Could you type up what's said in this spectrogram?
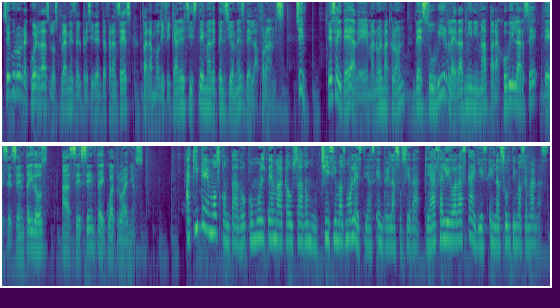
Seguro recuerdas los planes del presidente francés para modificar el sistema de pensiones de la France. Sí, esa idea de Emmanuel Macron de subir la edad mínima para jubilarse de 62 a 64 años. Aquí te hemos contado cómo el tema ha causado muchísimas molestias entre la sociedad, que ha salido a las calles en las últimas semanas.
